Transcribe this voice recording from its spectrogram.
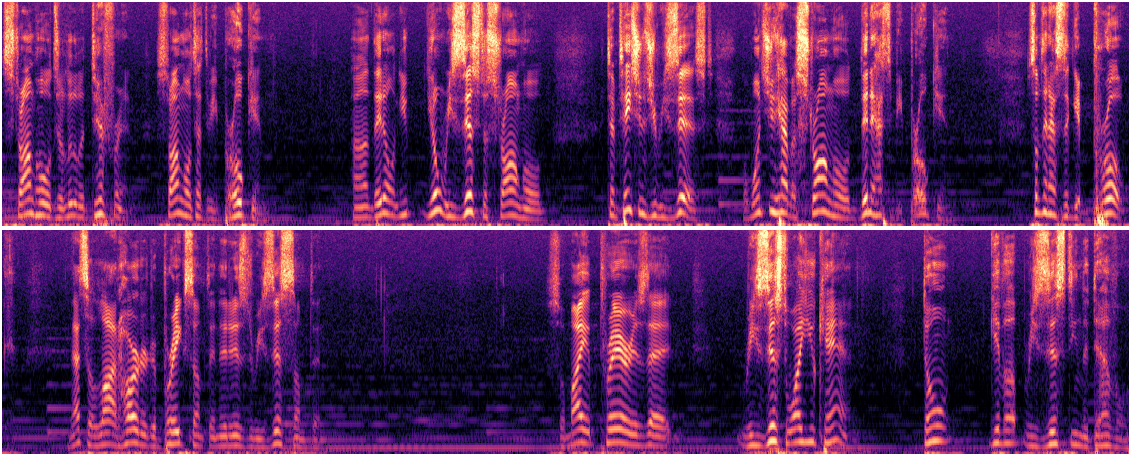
Strongholds are a little bit different. Strongholds have to be broken. Uh, they don't. You, you don't resist a stronghold. Temptations you resist, but once you have a stronghold, then it has to be broken. Something has to get broke, and that's a lot harder to break something than it is to resist something. So my prayer is that resist while you can. Don't give up resisting the devil.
